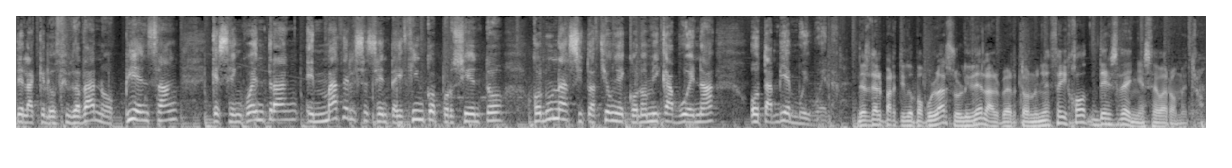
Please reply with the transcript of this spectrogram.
de la que los ciudadanos piensan que se encuentran en más del 65% con una situación económica buena o también muy buena. Desde el Partido Popular, su líder Alberto Núñez Feijóo desdeña ese barómetro.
